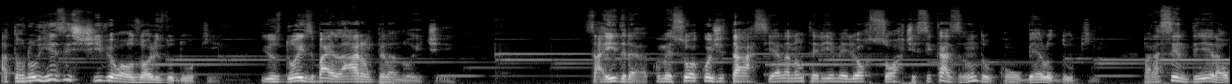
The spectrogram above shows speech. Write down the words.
a tornou irresistível aos olhos do duque, e os dois bailaram pela noite. Saídra começou a cogitar se ela não teria melhor sorte se casando com o belo duque, para ascender ao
